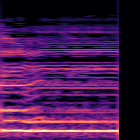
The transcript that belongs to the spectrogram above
جنات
